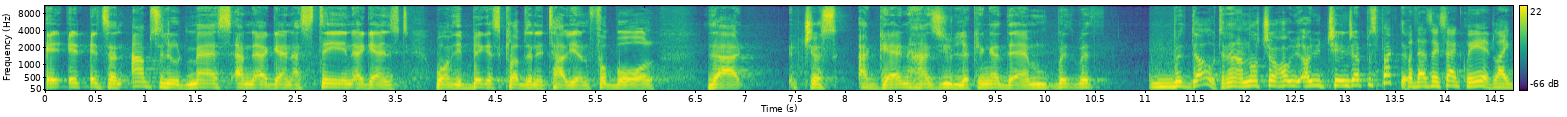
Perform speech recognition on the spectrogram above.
it, it, it's an absolute mess, and again, a stain against one of the biggest clubs in Italian football that just again has you looking at them with, with with doubt. And I'm not sure how you, how you change that perspective. But that's exactly it. Like,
